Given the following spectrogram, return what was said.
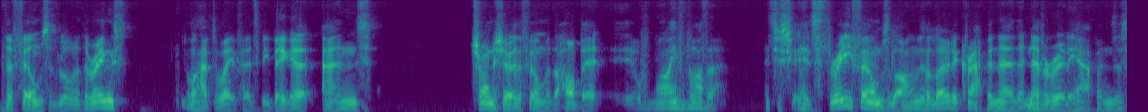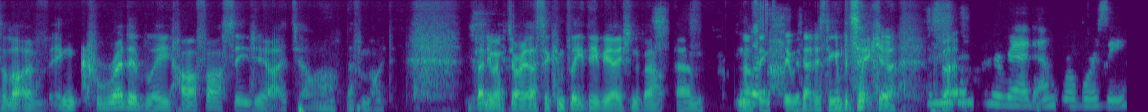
the films of Lord of the Rings. We'll have to wait for her to be bigger. And trying to show her the film of the Hobbit, why bother? It's just it's three films long. There's a load of crap in there that never really happens. There's a lot of incredibly half-assed CGI. Oh, never mind. So anyway, sorry, that's a complete deviation about um, nothing to do with editing in particular. Have But- you ever read um, World War Z?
